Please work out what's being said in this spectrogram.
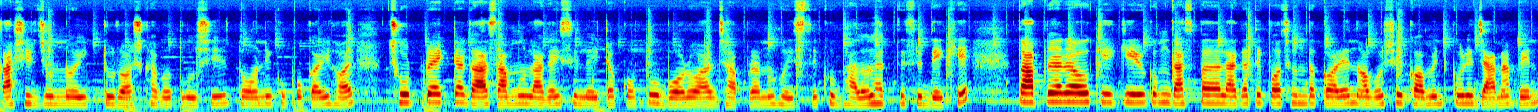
কাশির জন্য একটু রস খাব তুলসীর তো অনেক উপকারী হয়। ছোট্ট একটা গাছ আম্মু লাগাইছিল, এটা কত বড় আর ঝাপড়ানো হয়েছে, খুব ভালো লাগতেছে দেখে। তো আপনারাও কে কে এরকম গাছপালা লাগাতে পছন্দ করেন, অবশ্যই কমেন্ট করে জানাবেন।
